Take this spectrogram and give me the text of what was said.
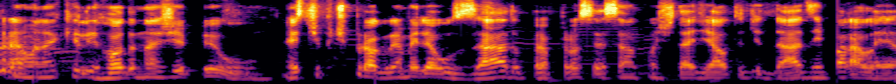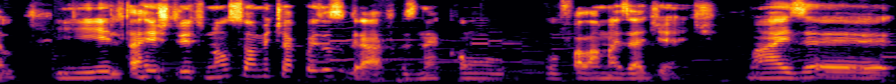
Programa né, que ele roda na GPU. Esse tipo de programa ele é usado para processar uma quantidade alta de dados em paralelo e ele está restrito não somente a coisas gráficas, né, como vou falar mais adiante. Mas é,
